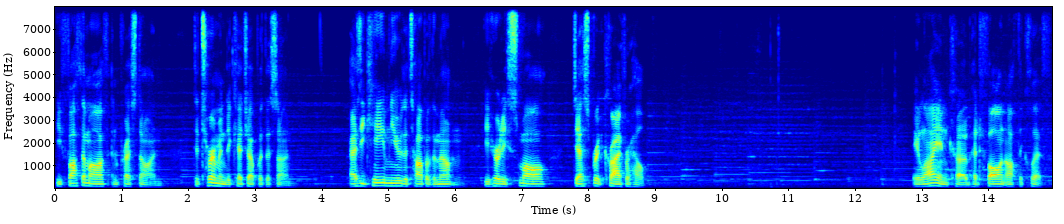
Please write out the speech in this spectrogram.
He fought them off and pressed on, determined to catch up with the sun. As he came near the top of the mountain, he heard a small, desperate cry for help. A lion cub had fallen off the cliff.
